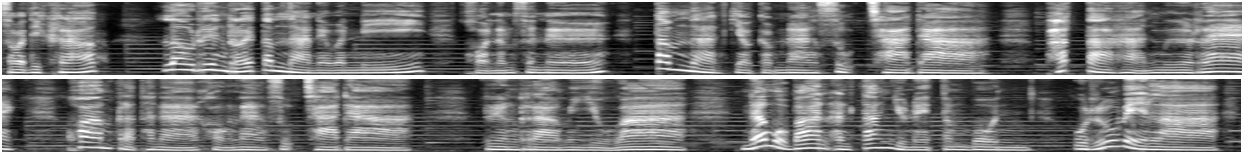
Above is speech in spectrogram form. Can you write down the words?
สวัสดีครับ เล่าเรื่องร้อยตำนานในวันนี้ ขอนำเสนอตำนานเกี่ยวกับนางสุชาดา พัตตาหารมือแรก ความปรารถนาของนางสุชาดา เรื่องราวมีอยู่ว่าณหมู่บ้านอันตั้งอยู่ในตำบล อุรุเวลา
